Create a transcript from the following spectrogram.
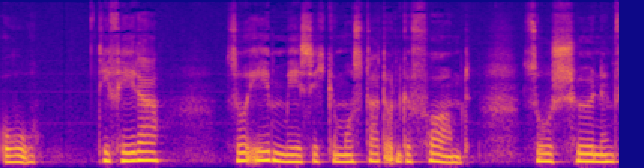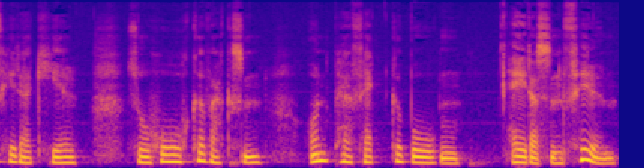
Oh, die Feder so ebenmäßig gemustert und geformt, so schön im Federkiel, so hoch gewachsen und perfekt gebogen. Hey, das ist ein Film.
